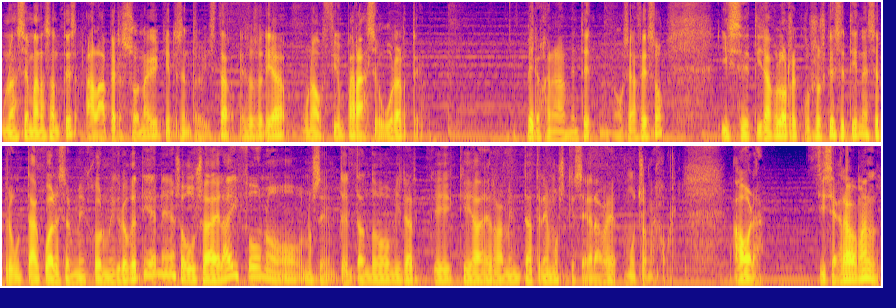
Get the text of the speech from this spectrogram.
unas semanas antes a la persona que quieres entrevistar. Eso sería una opción para asegurarte. Pero generalmente no se hace eso y se tira con los recursos que se tiene. Se pregunta cuál es el mejor micro que tienes, o usa el iPhone, o no sé, intentando mirar qué, qué herramienta tenemos que se grabe mucho mejor. Ahora, si se graba mal,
